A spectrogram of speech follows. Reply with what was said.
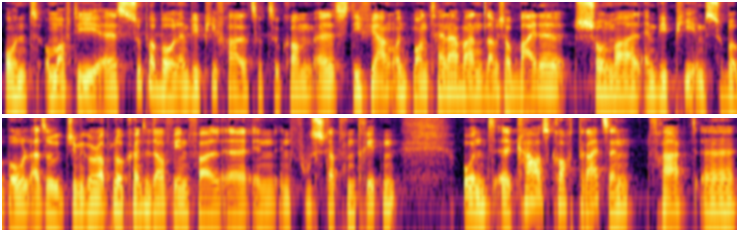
Und um auf die äh, Super Bowl MVP-Frage zurückzukommen, äh, Steve Young und Montana waren, glaube ich, auch beide schon mal MVP im Super Bowl. Also Jimmy Garoppolo könnte da auf jeden Fall äh, in, in Fußstapfen treten. Und äh, Chaos Koch 13 fragt, äh,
